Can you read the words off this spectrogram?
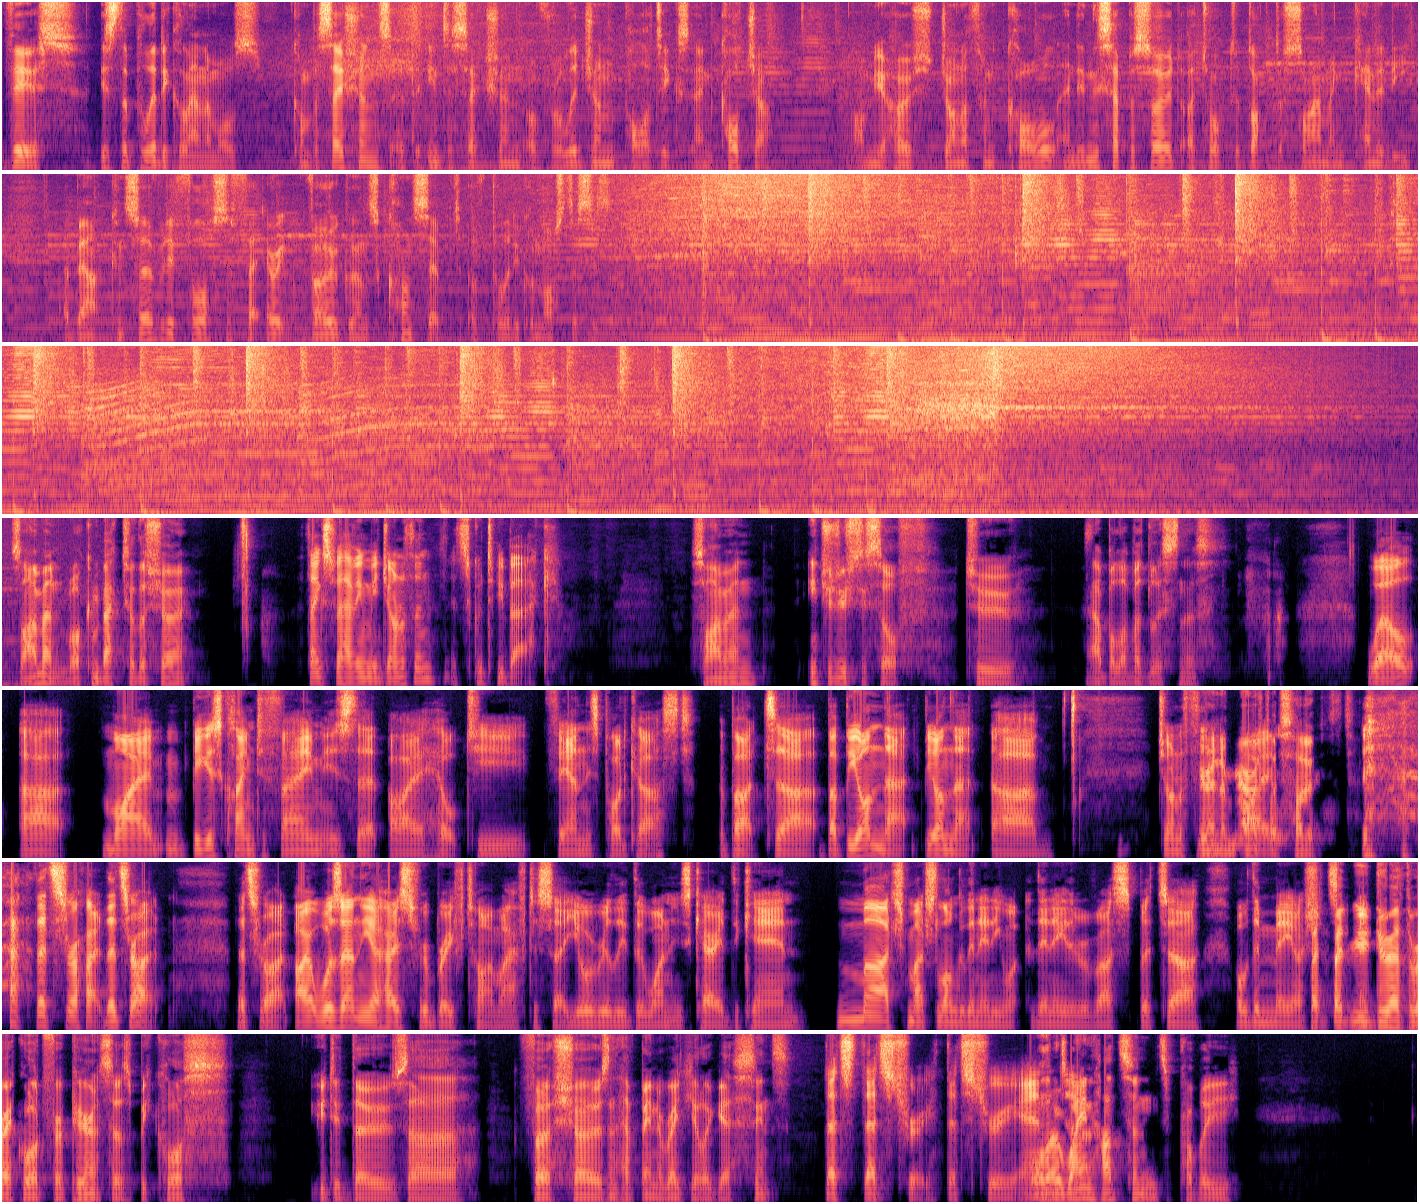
This is The Political Animals conversations at the intersection of religion, politics, and culture. I'm your host, Jonathan Cole, and in this episode, I talk to Dr. Simon Kennedy about conservative philosopher Eric Voegelin's concept of political Gnosticism. Simon, welcome back to the show. Thanks for having me, Jonathan. It's good to be back. Simon, introduce yourself to our beloved listeners. Well, uh, my biggest claim to fame is that I helped you found this podcast. But uh, but beyond that, beyond that, uh, Jonathan, you're an emeritus I, host. that's right. That's right. That's right. I was only a host for a brief time. I have to say, you're really the one who's carried the can much much longer than anyone than either of us, but uh, or than me. I should. But, but you do have the record for appearances because you did those uh, first shows and have been a regular guest since. That's that's true. That's true. And, Although Wayne uh, Hudson's probably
